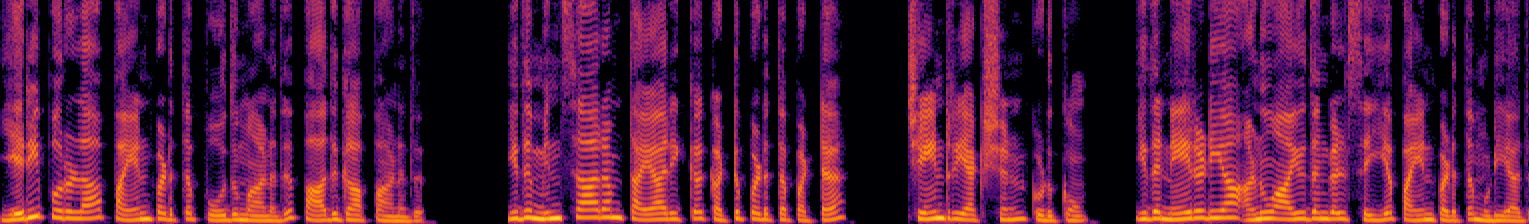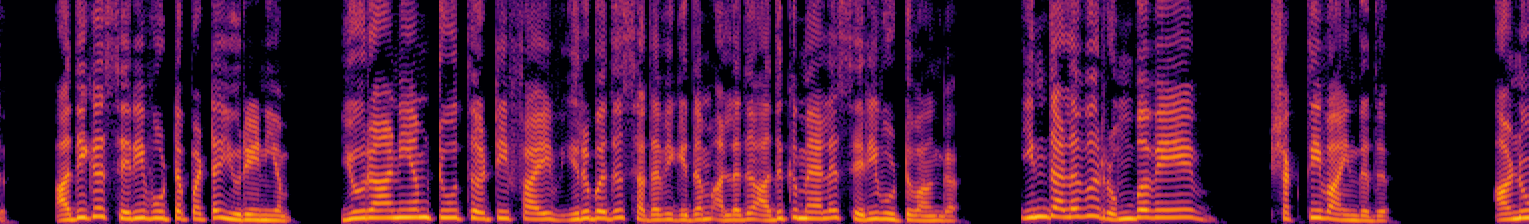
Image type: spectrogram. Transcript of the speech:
எரிபொருளா பயன்படுத்த போதுமானது பாதுகாப்பானது. இது மின்சாரம் தயாரிக்க கட்டுப்படுத்தப்பட்ட செயின் ரியாக்ஷன் கொடுக்கும். இத நேரடியா அணு ஆயுதங்கள் செய்ய பயன்படுத்த முடியாது. அதிக செறிவூட்டப்பட்ட uranium uranium two thirty five இருபது சதவிகிதம் அல்லது அதுக்கு மேல செறிவூட்டுவாங்க. இந்த அளவு ரொம்பவே சக்தி வாய்ந்தது. அணு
